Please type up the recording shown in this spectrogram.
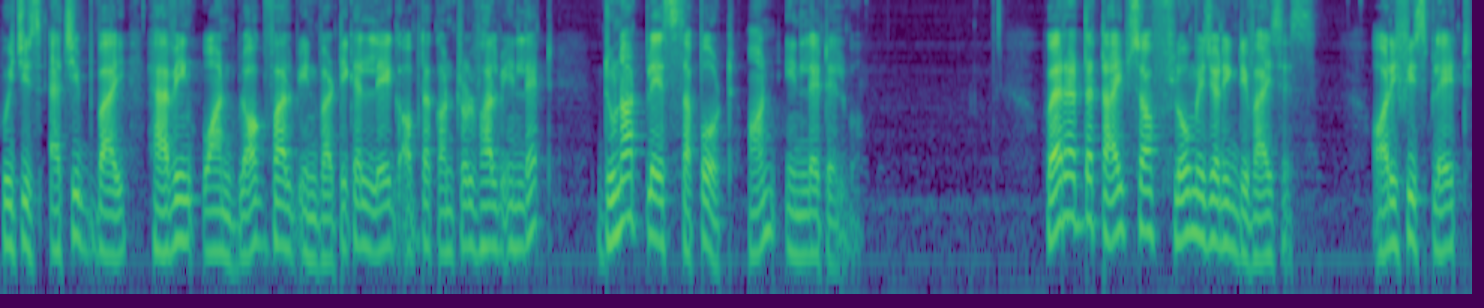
which is achieved by having one block valve in vertical leg of the control valve inlet. Do not place support on inlet elbow. Where are the types of flow measuring devices? Orifice plate,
